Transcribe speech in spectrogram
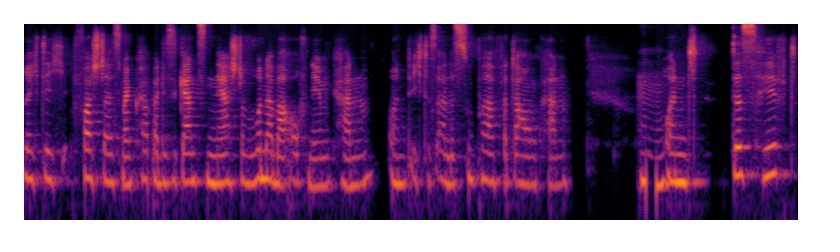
richtig vorstelle, dass mein Körper diese ganzen Nährstoffe wunderbar aufnehmen kann und ich das alles super verdauen kann. Mhm. Und das hilft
